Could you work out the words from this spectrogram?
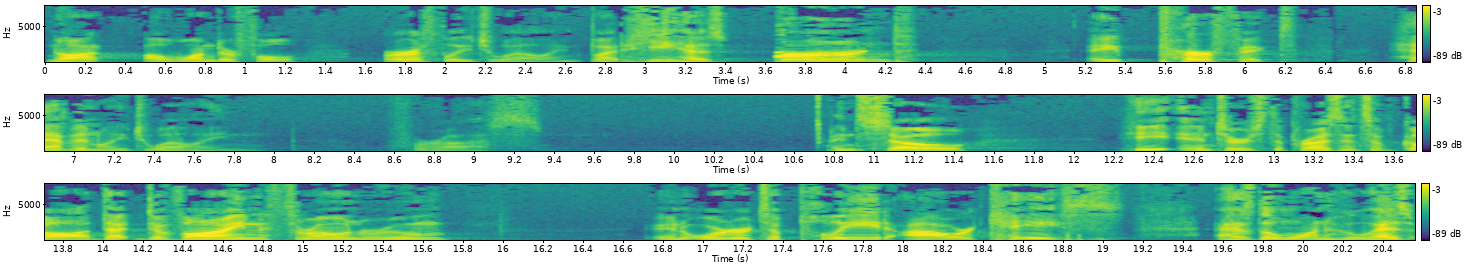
not a wonderful earthly dwelling, but he has earned a perfect heavenly dwelling for us. And so, he enters the presence of God, that divine throne room, in order to plead our case as the one who has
